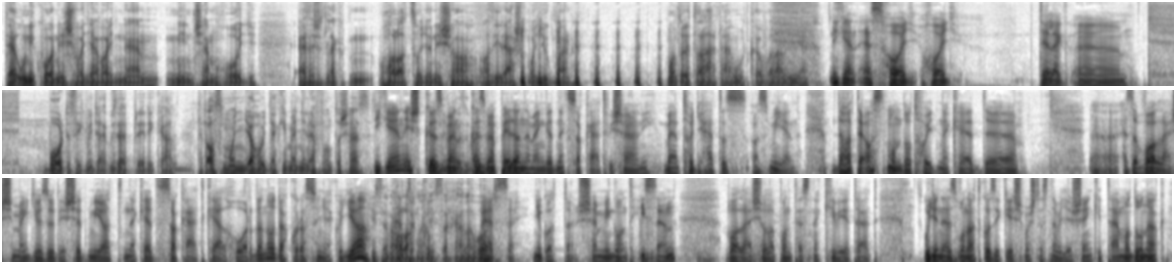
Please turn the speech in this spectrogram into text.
te unikorn is vagy-e, vagy nem, mint sem, hogy ez esetleg haladszódjon is a, az írás mondjukban. Mondta, hogy találtál múltkor ilyet. Igen, ez, hogy, hogy tényleg... Uh... Bortiszik vizet prédikál. Tehát azt mondja, hogy neki mennyire fontos ez. Igen, és közben, közben. közben például nem engednek szakát viselni, mert hogy hát az, az milyen. De ha te azt mondod, hogy neked ez a vallási meggyőződésed miatt neked szakát kell hordanod, akkor azt mondják, hogy ja, hiszen hát akkor, is volt. Persze, nyugodtan, semmi gond, hmm. hiszen vallási alapon tesznek kivételt. Ugyanez vonatkozik, és most ezt ne vegye senki támadónak,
